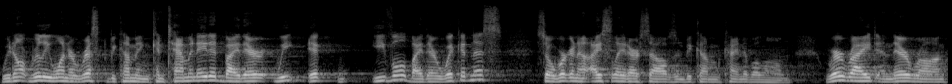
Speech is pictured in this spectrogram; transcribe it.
We don't really want to risk becoming contaminated by their we, it, evil, by their wickedness. So we're going to isolate ourselves and become kind of alone. We're right and they're wrong.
